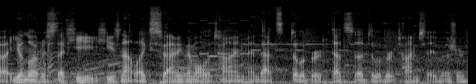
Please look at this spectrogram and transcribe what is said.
uh, you'll notice that he he's not like spamming them all the time, and that's deliberate. That's a deliberate time save measure.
